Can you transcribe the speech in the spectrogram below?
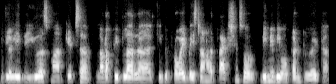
particularly in the US markets. Uh, a lot of people are uh, keen to provide based on our traction, so we may be open to it. Uh,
